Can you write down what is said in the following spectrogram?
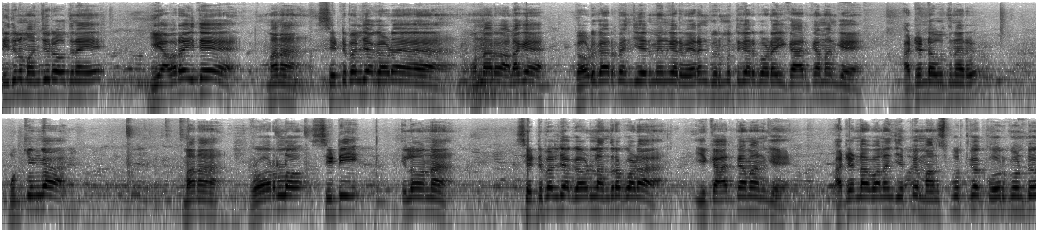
నిధులు మంజూరు అవుతున్నాయి. ఎవరైతే మన సెట్టిపల్లి గౌడ ఉన్నారో అలాగే గౌడ కార్పొరేషన్ చైర్మన్ గారు వీరం గురుమూర్తి గారు కూడా ఈ కార్యక్రమానికి అటెండ్ అవుతున్నారు. ముఖ్యంగా మన రూరల్ సిటీలో ఉన్న సెట్టిపల్లి గౌడలు అందరూ కూడా ఈ కార్యక్రమానికి అటెండ్ అవ్వాలని చెప్పి మనస్ఫూర్తిగా కోరుకుంటూ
